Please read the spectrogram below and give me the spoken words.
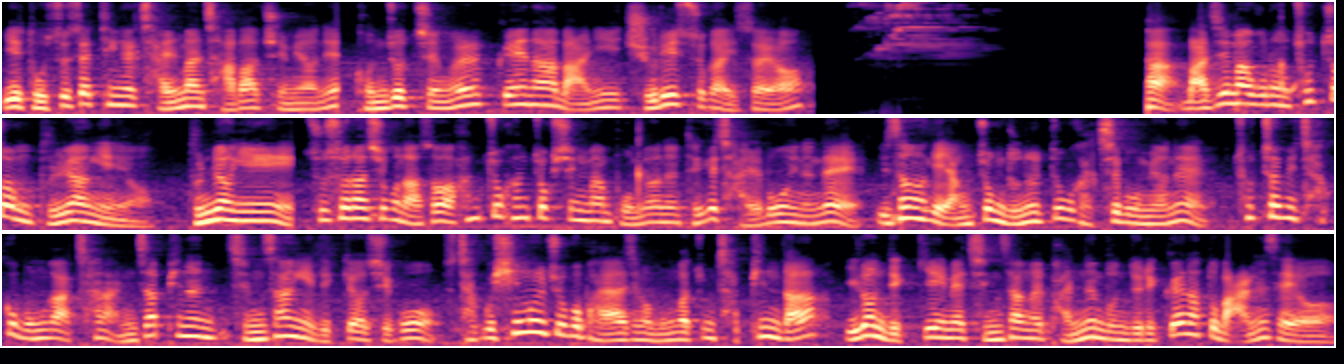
이 도수 세팅을 잘만 잡아주면은 건조증을 꽤나 많이 줄일 수가 있어요. 자, 마지막으로는 초점 불량이에요. 분명히 수술하시고 나서 한쪽 한쪽씩만 보면은 되게 잘 보이는데 이상하게 양쪽 눈을 뜨고 같이 보면은 초점이 자꾸 뭔가 잘 안 잡히는 증상이 느껴지고 자꾸 힘을 주고 봐야지만 뭔가 좀 잡힌다 이런 느낌의 증상을 받는 분들이 꽤나 또 많으세요.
